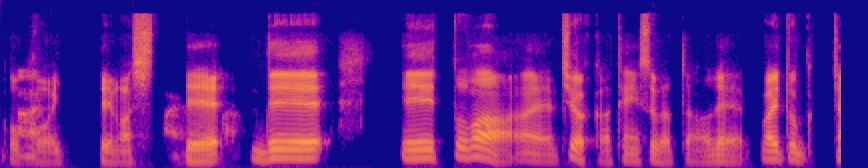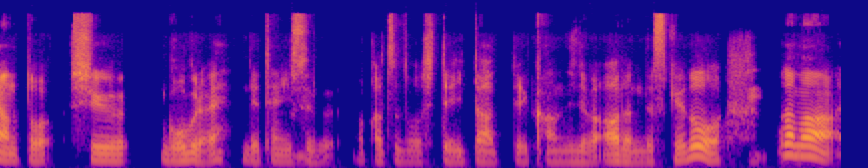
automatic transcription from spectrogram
高はい。校行ってましはいて、で、えっと、まあ、えー中学からテニス部だったので、割とちゃんと週5ぐらいでテニス部の活動をしていたっていう感じではあるんですけど、ただまあ、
